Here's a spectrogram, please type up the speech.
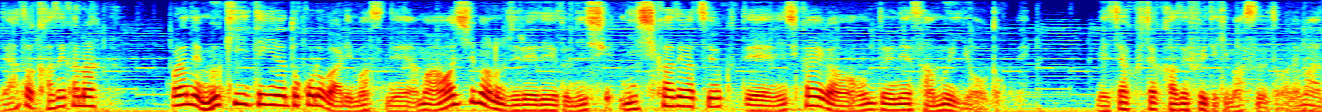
で、あとは風かな。これはね、向き的なところがありますね。まあ、淡路島の事例で言うと西、西風が強くて、西海岸は本当にね、寒いよとかね、めちゃくちゃ風吹いてきますとかね、まあ、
